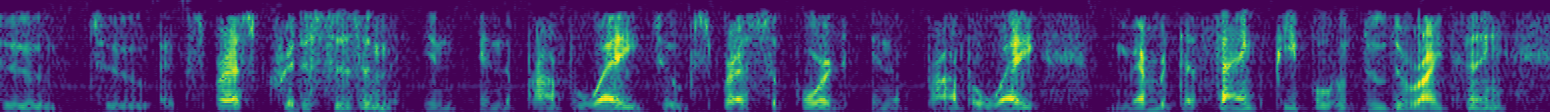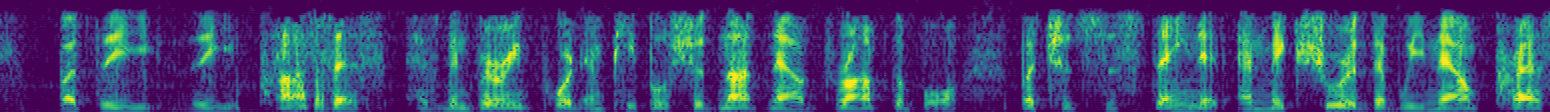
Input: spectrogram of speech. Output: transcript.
to to express criticism in in the proper way, to express support in the proper way. Remember to thank people who do the right thing. But the the process has been very important, and people should not now drop the ball, but should sustain it and make sure that we now press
